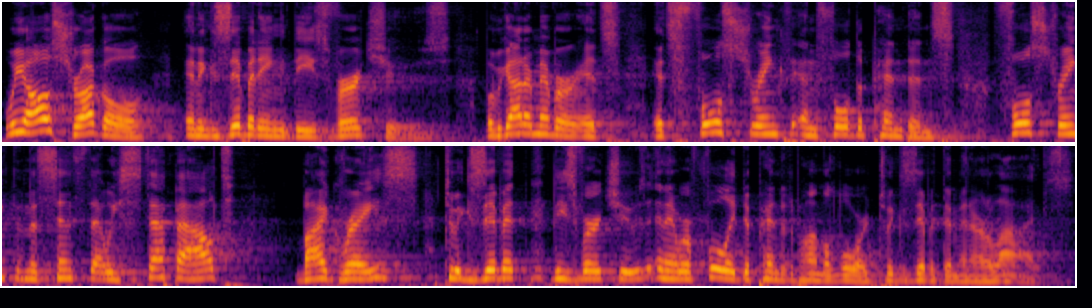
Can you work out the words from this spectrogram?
We all struggle in exhibiting these virtues, but we got to remember it's, it's full strength and full dependence. Full strength in the sense that we step out by grace to exhibit these virtues, and then we're fully dependent upon the Lord to exhibit them in our lives.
